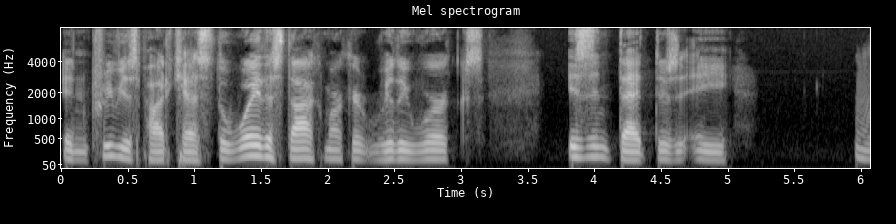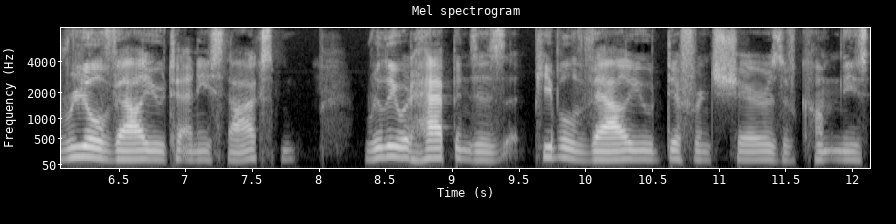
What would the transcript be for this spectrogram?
in previous podcasts, the way the stock market really works isn't that there's a real value to any stocks. Really, what happens is people value different shares of companies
